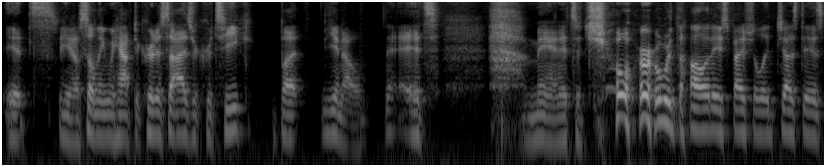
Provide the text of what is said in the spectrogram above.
it's, you know, something we have to criticize or critique, but, you know, it's man, it's a chore with the holiday special. It just is.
